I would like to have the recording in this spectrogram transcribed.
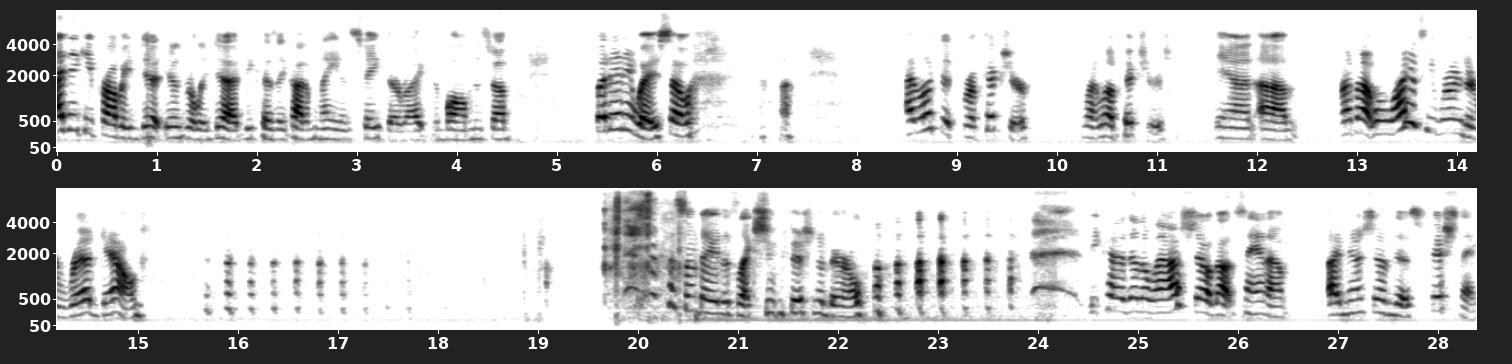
I think he probably did is really dead because they got him laying in state there, right, embalmed and stuff. But anyway, so I looked at for a picture because I love pictures, and um, I thought, well, why is he wearing a red gown? Some days it's like shooting fish in a barrel. Because in the last show about Santa, I mentioned this fish thing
